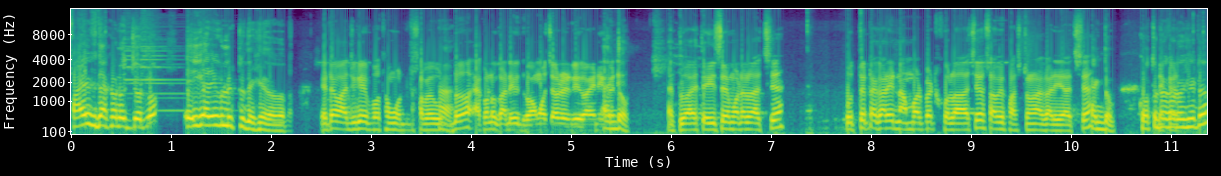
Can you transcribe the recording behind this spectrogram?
ফাইভ দেখানোর জন্য। এই গাড়িগুলো একটু দেখে দাও এটাও আজকে প্রথম সবে উঠল। এখনও গাড়ি ধোয়া মোচা রেডি হয়নি হ্যাঁ। একদম। দু হাজার তেইশের মডেল আছে। প্রত্যেকটা গাড়ির নাম্বার প্লেট খোলা আছে। সবই ফার্স্ট ওনার গাড়ি আছে। একদম। কত টাকা রয়েছে এটা?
